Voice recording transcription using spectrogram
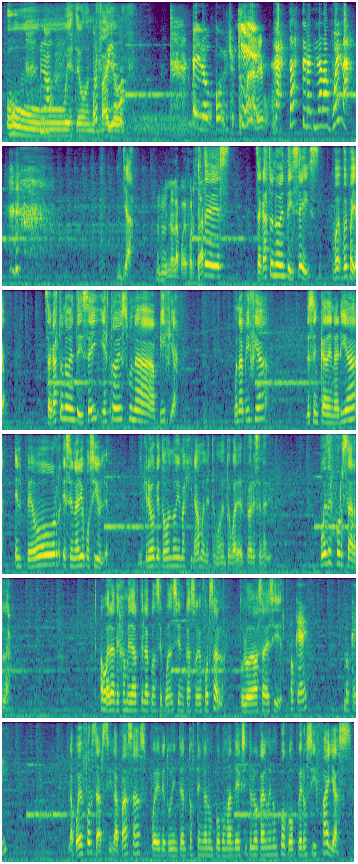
Uy, No. este es un Por fallo. Dios. Pero ¿por qué? Gastaste la tirada buena. Ya. ¿Y no la puede forzar? Este es. Sacaste un 96. Voy, voy para allá. Sacaste un 96 y esto es una pifia. Una pifia desencadenaría el peor escenario posible. Y creo que todos nos imaginamos en este momento cuál es el peor escenario. Puedes forzarla. Ahora déjame darte la consecuencia en caso de forzarla. Tú lo vas a decidir. Ok. Ok. La puedes forzar, si la pasas puede que tus intentos tengan un poco más de éxito y lo calmen un poco, pero si fallas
